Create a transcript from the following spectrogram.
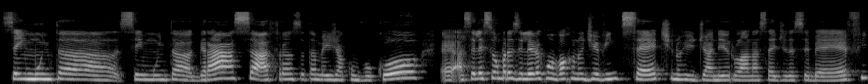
sem muita, sem muita graça. A França também já convocou. É, a seleção brasileira convoca no dia 27, no Rio de Janeiro, lá na sede da CBF.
